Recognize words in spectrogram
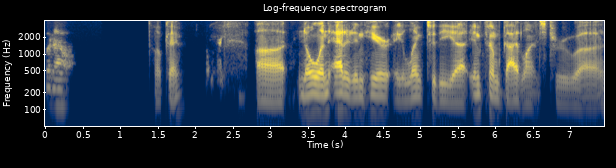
put out. Okay. Uh, Nolan added in here a link to the uh, income guidelines through uh,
